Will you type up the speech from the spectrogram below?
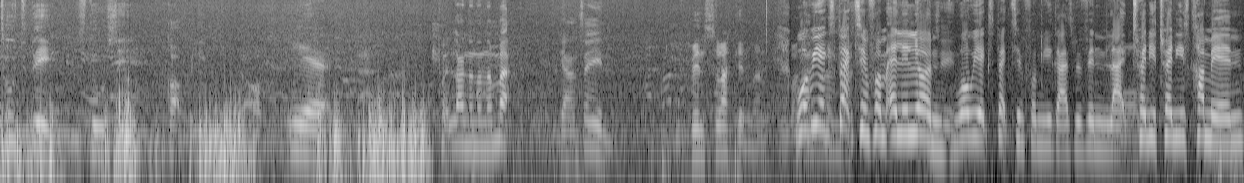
till today, still see it. You can't believe it off. Yeah. Put London on the map. You know what I'm saying? We've been slacking, man. What are we expecting from El Elyon? What are we expecting from you guys within like 2020 is coming?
